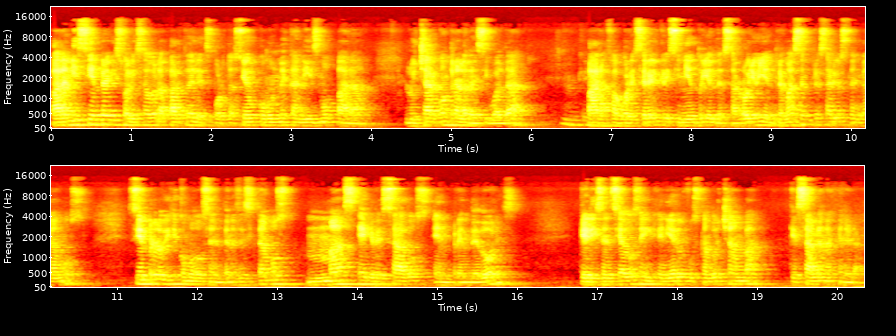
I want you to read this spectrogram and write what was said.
para mí siempre he visualizado la parte de la exportación como un mecanismo para luchar contra la desigualdad, para favorecer el crecimiento y el desarrollo y entre más empresarios tengamos, siempre lo dije como docente, necesitamos más egresados emprendedores que licenciados e ingenieros buscando chamba que salgan a generar.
